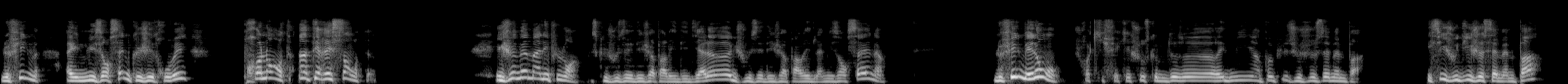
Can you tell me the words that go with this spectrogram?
le film a une mise en scène que j'ai trouvée prenante, intéressante. Et je vais même aller plus loin, parce que je vous ai déjà parlé des dialogues, je vous ai déjà parlé de la mise en scène. Le film est long. Je crois qu'il fait quelque chose comme deux heures et demie, un peu plus, je, ne sais même pas. Et si je vous dis je sais même pas,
